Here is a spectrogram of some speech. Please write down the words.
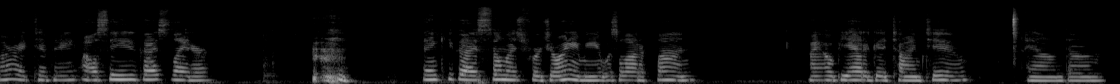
all right, Tiffany, I'll see you guys later. Thank you guys so much for joining me. It was a lot of fun. I hope you had a good time, too. And, um,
